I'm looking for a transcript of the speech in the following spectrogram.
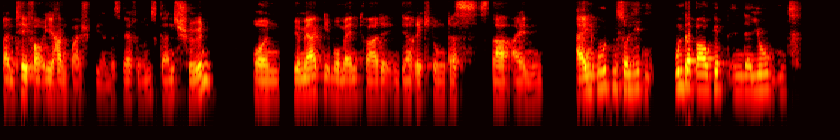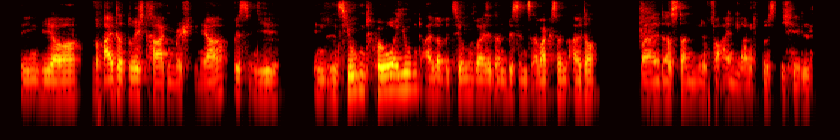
beim TVE Handball spielen. Das wäre für uns ganz schön. Und wir merken im Moment gerade in der Richtung, dass es da einen, einen guten, soliden Unterbau gibt in der Jugend, den wir weiter durchtragen möchten, ja, bis in die in, ins Jugend, höhere Jugendalter beziehungsweise dann bis ins Erwachsenenalter, weil das dann dem Verein langfristig hilft.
